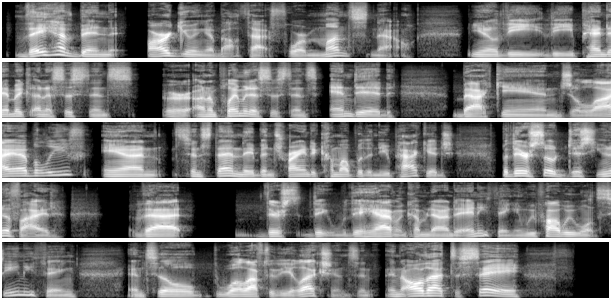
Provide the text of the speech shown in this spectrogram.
They have been arguing about that for months now. You know the the pandemic unassistance or unemployment assistance ended back in July I believe and since then they've been trying to come up with a new package but they're so disunified that there's they, they haven't come down to anything and we probably won't see anything until well after the elections and and all that to say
